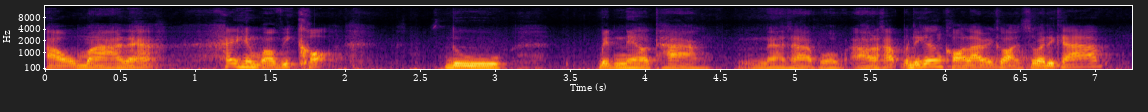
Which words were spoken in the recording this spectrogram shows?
เอามานะฮะให้มาวิเคราะห์ดูเป็นแนวทางนะครับผม เอาละครับ วันนี้ก็ขอลาไปก่อน สวัสดีครับ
